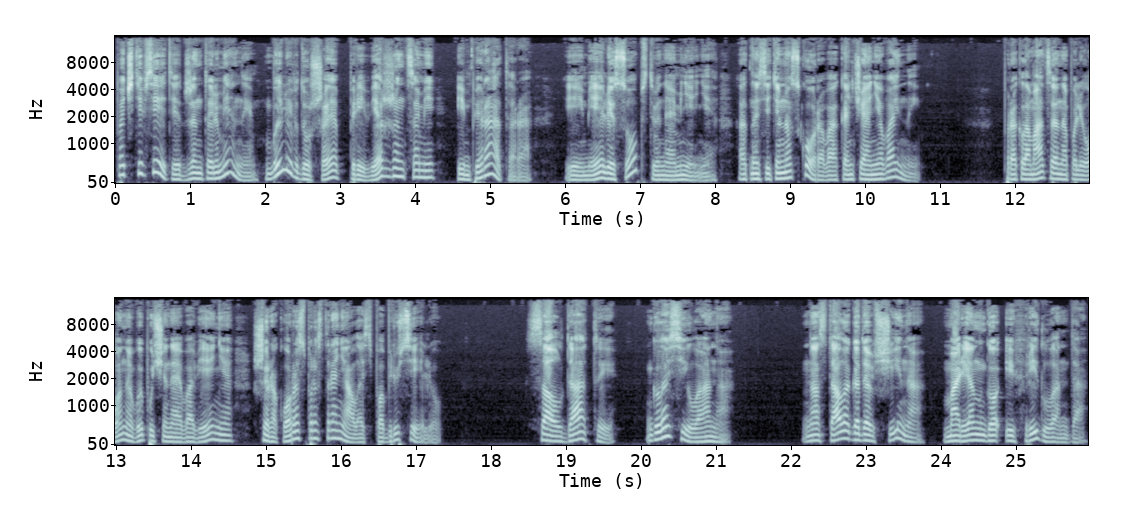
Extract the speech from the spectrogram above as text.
Почти все эти джентльмены были в душе приверженцами императора и имели собственное мнение относительно скорого окончания войны. Прокламация Наполеона, выпущенная в Авене, широко распространялась по Брюсселю. «Солдаты!» — гласила она. «Настала годовщина Маренго и Фридланда,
